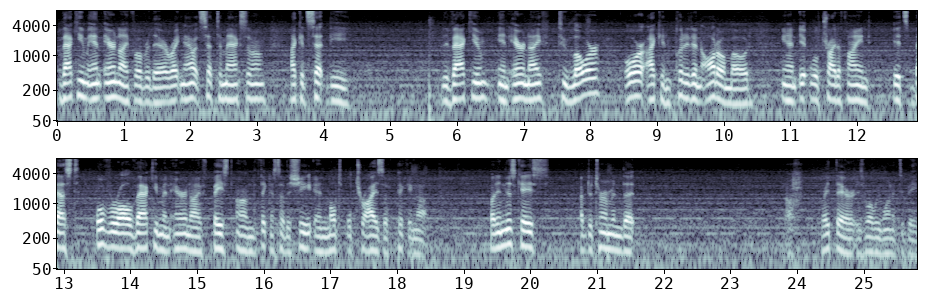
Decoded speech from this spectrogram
vacuum and air knife over there. Right now it's set to maximum. I could set the the vacuum in air knife to lower or I can put it in auto mode and it will try to find its best overall vacuum and air knife based on the thickness of the sheet and multiple tries of picking up. But in this case, I've determined that right there is where we want it to be.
